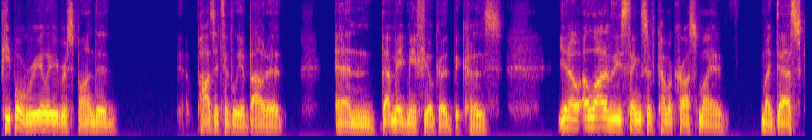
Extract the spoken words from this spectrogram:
people really responded positively about it. And that made me feel good because, you know, a lot of these things have come across my my desk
